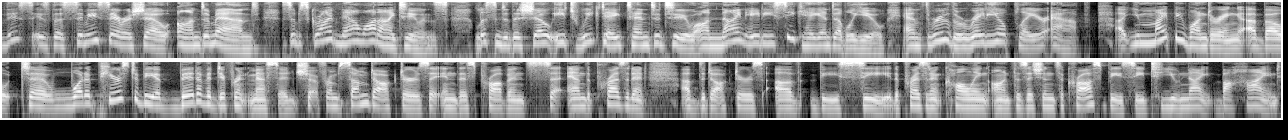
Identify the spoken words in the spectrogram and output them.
This is the Simi Sara Show on demand. Subscribe now on iTunes. Listen to the show each weekday 10 to 2 on 980 CKNW and through the Radio Player app. Uh, you might be wondering about uh, what appears to be a bit of a different message from some doctors in this province and the president of the Doctors of BC. The president calling on physicians across BC to unite behind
